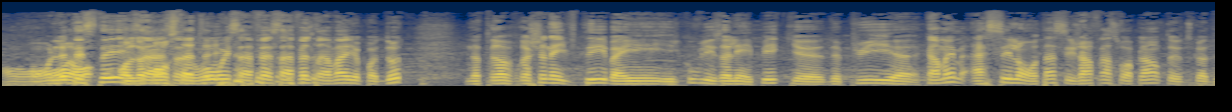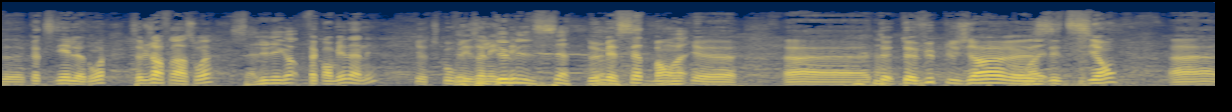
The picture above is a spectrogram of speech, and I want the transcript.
On, l'a testé. On, l'a constaté. oui, ça fait, ça fait le travail, il n'y a pas de doute. Notre prochain invité, ben, il couvre les Olympiques depuis quand même assez longtemps. C'est Jean-François Plante du quotidien Le Droit. Salut Jean-François. Salut les gars. Ça fait combien d'années que tu couvres les Olympiques? 2007. 2007, bon. tu as vu plusieurs éditions. Euh,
